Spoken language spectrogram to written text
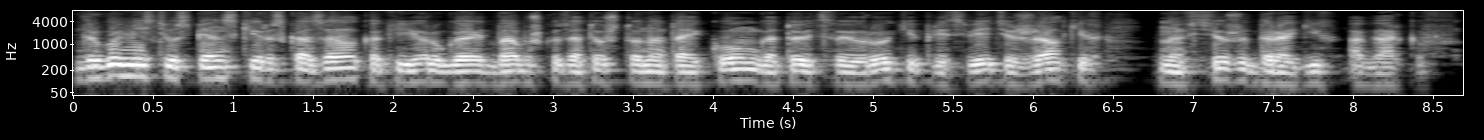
В другом месте Успенский рассказал, как ее ругает бабушка за то, что она тайком готовит свои уроки при свете жалких, но все же дорогих огарков.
